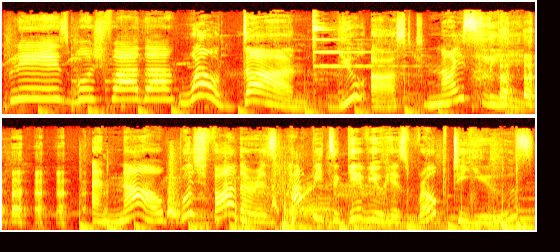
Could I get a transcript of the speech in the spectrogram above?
Please. please, Bush Father. Well done! You asked nicely. and now Bush Father is happy to give you his rope to use.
